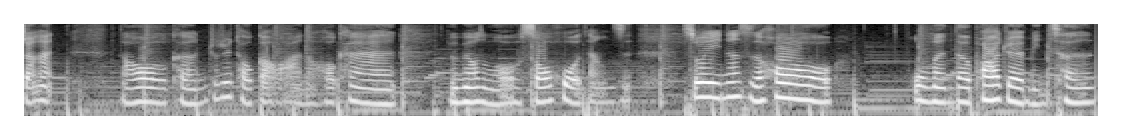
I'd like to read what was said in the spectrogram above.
专案，然后可能就去投稿啊，然后看有没有什么收获这样子。所以那时候我们的 project 名称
